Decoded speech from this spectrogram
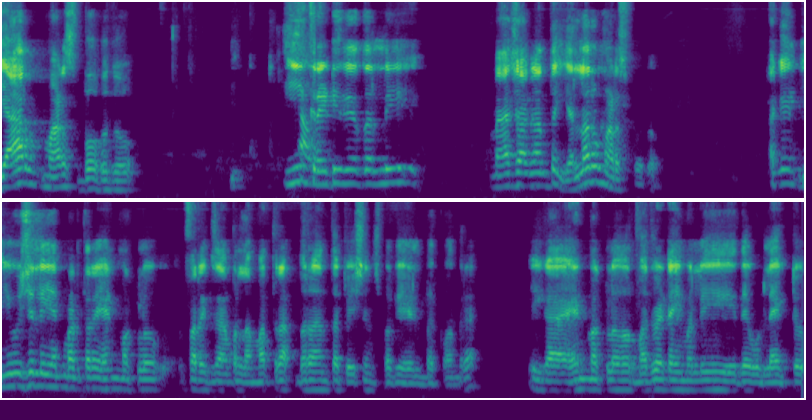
ಯಾರು ಮಾಡಿಸ್ಬಹುದು? ಈ. ಕ್ರೈಟೀರಿಯಾದಲ್ಲಿ ಮ್ಯಾಚ್ ಆಗಂತ ಎಲ್ಲರೂ ಮಾಡಿಸ್ಬೋದು. ಹಾಗೆ ಯೂಶಲಿ ಏನ್ ಮಾಡ್ತಾರೆ ಹೆಣ್ಮಕ್ಳು ಫಾರ್ ಎಕ್ಸಾಂಪಲ್ ನಮ್ಮ ಹತ್ರ ಬರೋಂತ ಪೇಷಂಟ್ಸ್ ಬಗ್ಗೆ ಹೇಳ್ಬೇಕು ಅಂದ್ರೆ ಈಗ ಹೆಣ್ಮಕ್ಳು ಅವ್ರ ಮದ್ವೆ ಟೈಮ್ ಅಲ್ಲಿ they would like to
